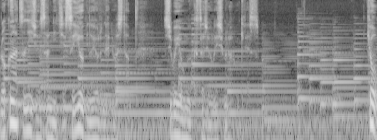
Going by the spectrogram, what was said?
6月23日水曜日の夜になりました。渋い音楽スタジオの石村吹です。今日、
